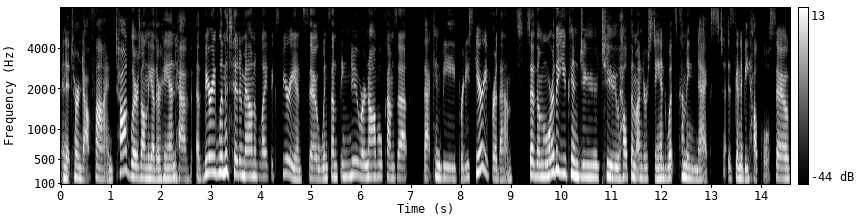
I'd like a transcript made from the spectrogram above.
and it turned out fine. Toddlers, on the other hand, have a very limited amount of life experience. So when something new or novel comes up, that can be pretty scary for them. So the more that you can do to help them understand what's coming next is going to be helpful. So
